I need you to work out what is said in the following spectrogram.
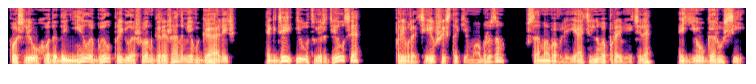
после ухода Даниила был приглашен горожанами в Галич, где и утвердился, превратившись таким образом в самого влиятельного правителя Юга Руси.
